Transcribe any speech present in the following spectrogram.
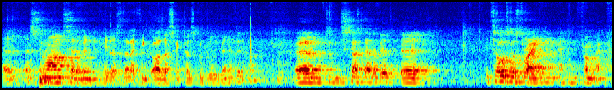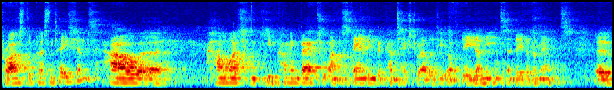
a, a strong set of indicators that I think other sectors could really benefit from. Um, so we discussed that a bit. Uh, it's also striking, I think, from across the presentations, how uh, how much we keep coming back to understanding the contextuality of data needs and data demands. Uh,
